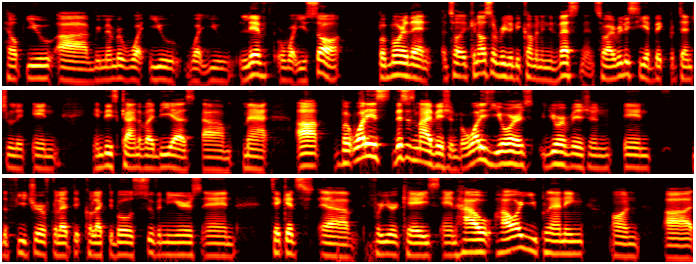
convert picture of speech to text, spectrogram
help you uh, remember what you what you lived or what you saw. But more than so it can also really become an investment. So i really see a big potential in in, in these kind of ideas um, matt. Uh, but what is this is my vision, but what is yours your vision in the future of collect- collectibles, souvenirs, and tickets uh, for your case, and how how are you planning on uh,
